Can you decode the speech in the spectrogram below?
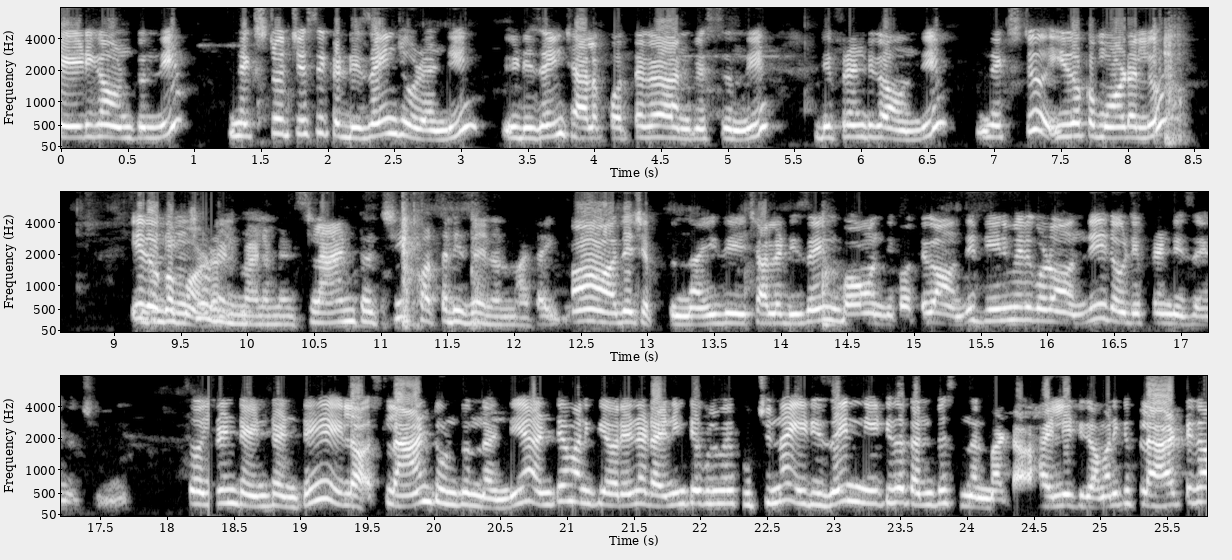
వేడిగా ఉంటుంది. నెక్స్ట్ వచ్చేసి ఇక్కడ డిజైన్ చూడండి. ఈ డిజైన్ చాలా కొత్తగా అనిపిస్తుంది. డిఫరెంట్గా ఉంది. నెక్స్ట్ ఇదొక మోడల్. ఇదొక మోడల్. చూడండి మేడం స్లాంట్ వచ్చి కొత్త డిజైన్ అన్నమాట ఇది. ఆ అదే చెప్తున్నా. ఇది చాలా డిజైన్ బాగుంది కొత్తగా ఉంది. దీని మీద కూడా ఉంది ఇది ఒక డిఫరెంట్ డిజైన్ వచ్చింది. సో డిఫరెంట్ ఏంటంటే ఇలా స్లాంట్ ఉంటుందండి. అంటే మనకి ఎవరైనా డైనింగ్ టేబుల్ మీద కూర్చున్నా ఈ డిజైన్ నీట్గా కనిపిస్తుంది అనమాట హైలైట్గా. మనకి ఫ్లాట్గా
